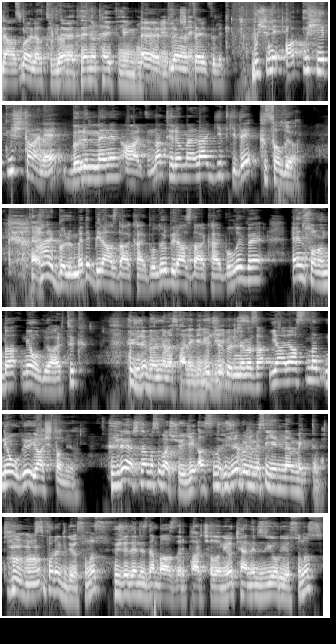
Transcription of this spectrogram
lazım öyle hatırlıyorum. Evet Leonard Hayflick'in bu Evet, Leonard şey. Hayflick. Bu şimdi 60-70 tane bölünmenin ardından telomerler gitgide kısalıyor. Evet. Her bölünmede biraz daha kayboluyor, biraz daha kayboluyor ve en sonunda ne oluyor artık? Hücre bölünemez hale geliyor Hücre bölünemez. Yani aslında ne oluyor? Yaşlanıyor. Hücre yaşlanması başlıyor. Ye- Aslında hücre bölünmesi yenilenmek demek. Spora gidiyorsunuz. Hücrelerinizden bazıları parçalanıyor. Kendinizi yoruyorsunuz.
